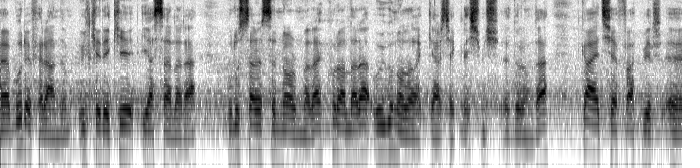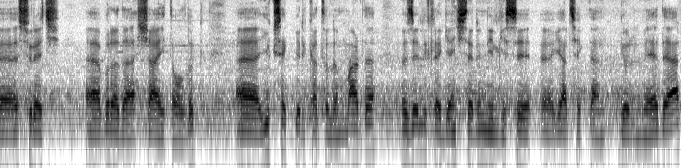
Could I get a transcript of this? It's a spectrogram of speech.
e, bu referandum ülkedeki yasalara, uluslararası normlara, kurallara uygun olarak gerçekleşmiş e, durumda. Gayet şeffaf bir e, süreç e, burada şahit olduk. E, Yüksek bir katılım vardı. Özellikle gençlerin ilgisi e, gerçekten görülmeye değer.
